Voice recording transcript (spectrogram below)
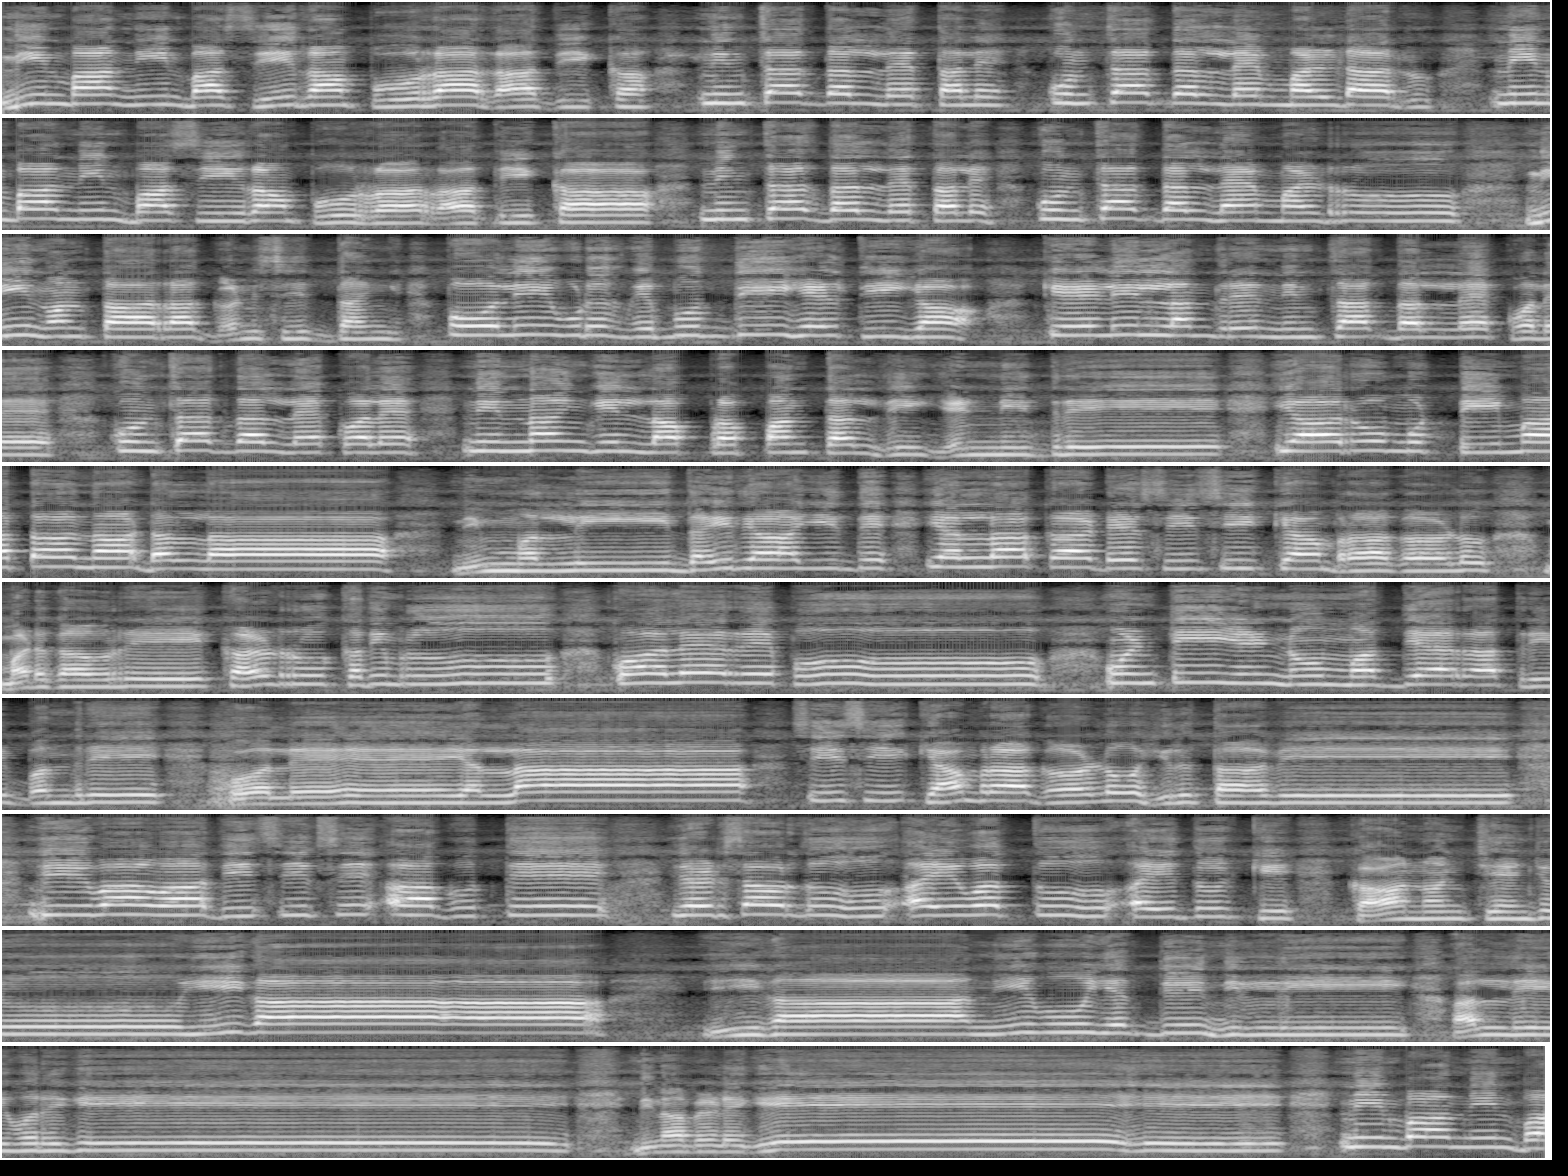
ನೀನ್ ಬಾ ನೀನ್ ಬಾ ಶ್ರೀರಾಮ್ಪುರ ರಾಧಿಕಾ. ನಿಂಚಾಗ್ದಲ್ಲೇ ತಲೆ ಕುಂಚಾಗ್ದಲ್ಲೇ ಮಲ್ಡಾರು. ನೀನ್ ಬಾ ನೀನ್ ಬಾ ಶ್ರೀರಾಮ್ಪುರ ರಾಧಿಕಾ. ನಿಂಚಾಗ್ದಲ್ಲೇ ತಲೆ ಕುಂಚಾಗ್ದಲ್ಲೇ ಮಲ್ಡ್ರು. ನೀನೊಂತಾರ ಗಣಿಸಿದ್ದಂಗೆ ಪೋಲಿ ಹುಡುಗ್ಗೆ ಬುದ್ಧಿ ಹೇಳ್ತೀಯಾ? ಕೇಳಿಲ್ಲಂದ್ರೆ ನಿಂಚಾಗ್ದಲ್ಲೇ ಕೊಲೆ, ಕುಂಚಾಗ್ದಲ್ಲೇ ಕೊಲೆ. ನಿನ್ನಂಗಿಲ್ಲ ಪ್ರಪಂಚದಲ್ಲಿ ಎಣ್ಣಿದ್ರೆ ಯಾರು ಮುಟ್ಟಿ ಮಾತನಾಡಲ್ಲ. ನಿಮ್ಮಲ್ಲಿ ಧೈರ್ಯ ಇದೆ, ಎಲ್ಲ ಕಡೆ ಸಿ ಸಿ ಕ್ಯಾಮ್ರಾಗಳು. ಮಡಗವ್ರೆ ಕಳ್ರು ಕದಿಮ್ರು, ಕೊಲೆ ರೇಪು. ಒಂಟಿ ಹೆಣ್ಣು ಮಧ್ಯರಾತ್ರಿ ಬಂದ್ರಿ ಕೊಲೆ ಎಲ್ಲ ಸಿ ಸಿ ಕ್ಯಾಮ್ರಾಗಳು ಇರ್ತವೆ ಜೀವಾವಾದಿ ಶಿಕ್ಷೆ ಆಗುತ್ತೆ. ಎರಡ್ ಸಾವಿರದ ಐವತ್ತು ಐದಕ್ಕೆ ಕಾನೂನ್ ಚೇಂಜು ಈಗ ಈಗ ನೀವು ಎದ್ದು ನಿಲ್ಲಿ ಅಲ್ಲಿವರೆಗೆ. ದಿನ ಬೆಳಗ್ಗೆ. ನೀನ್ ಬಾ ನೀನ್ ಬಾ.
